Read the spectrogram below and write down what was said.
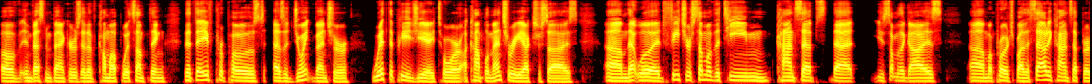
of investment bankers that have come up with something that they've proposed as a joint venture with the PGA Tour, a complementary exercise um, that would feature some of the team concepts that you, some of the guys um, approached by the Saudi concept are,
